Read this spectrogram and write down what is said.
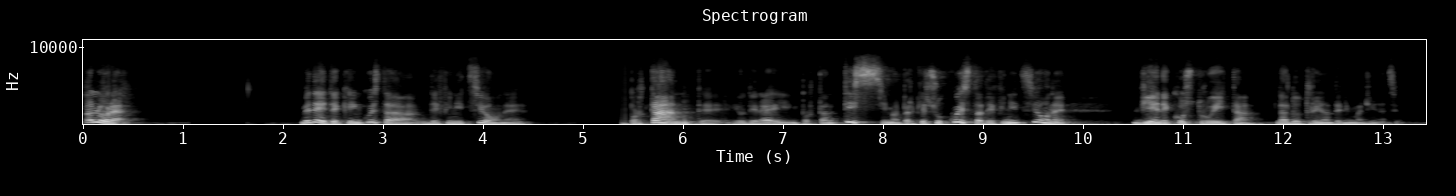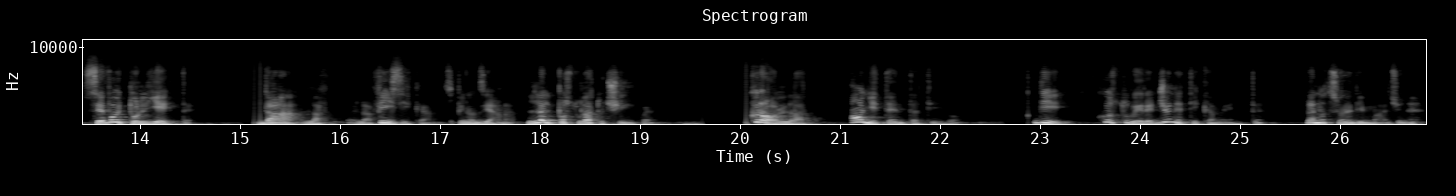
Allora, vedete che in questa definizione, importante, io direi importantissima, perché su questa definizione viene costruita la dottrina dell'immaginazione. Se voi togliete dalla fisica spinoziana il postulato 5, crolla ogni tentativo di costruire geneticamente la nozione di immagine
